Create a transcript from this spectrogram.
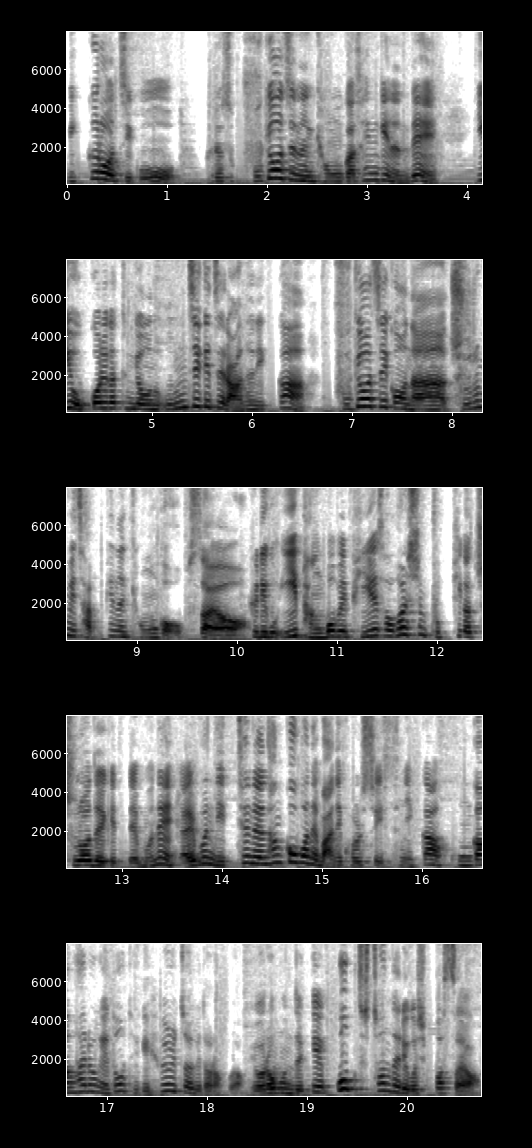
미끄러지고 그래서 구겨지는 경우가 생기는데 이 옷걸이 같은 경우는 움직이질 않으니까 구겨지거나 주름이 잡히는 경우가 없어요. 그리고 이 방법에 비해서 훨씬 부피가 줄어들기 때문에 얇은 니트는 한꺼번에 많이 걸 수 있으니까 공간 활용에도 되게 효율적이더라고요. 여러분들께 꼭 추천드리고 싶었어요.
